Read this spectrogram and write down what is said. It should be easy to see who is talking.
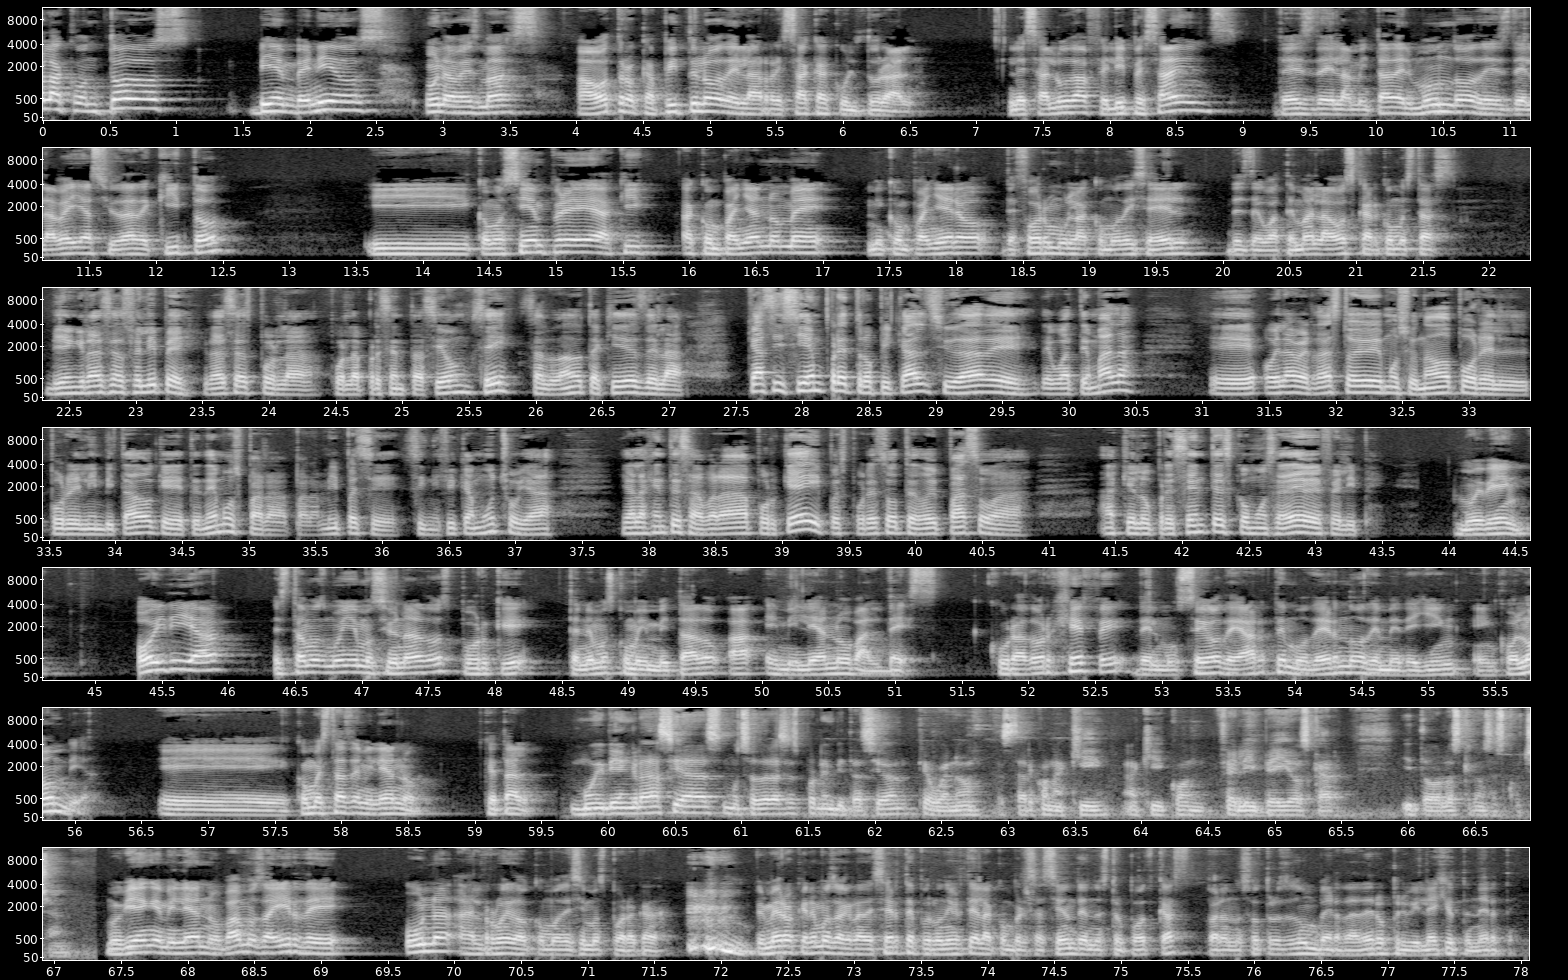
Speaker 1: Hola con todos, bienvenidos una vez más a otro capítulo de la Resaca Cultural. Les saluda Felipe Sáenz desde la mitad del mundo, desde la bella ciudad de Quito. Y como siempre, aquí acompañándome mi compañero de fórmula, como dice él, desde Guatemala. Oscar, ¿cómo estás?
Speaker 2: Bien, gracias Felipe, gracias por la, por la presentación. Sí, saludándote aquí desde la casi siempre tropical ciudad de, Guatemala. Eh, hoy la verdad estoy emocionado por el, por el invitado que tenemos. Para, para mí pues significa mucho. Ya, ya la gente sabrá por qué y pues por eso te doy paso a, a que lo presentes como se debe, Felipe.
Speaker 1: Muy bien. Hoy día estamos muy emocionados porque tenemos como invitado a Emiliano Valdés, curador jefe del Museo de Arte Moderno de Medellín en Colombia. Eh, ¿Cómo estás, Emiliano? ¿Qué tal?
Speaker 3: Muy bien, gracias. Muchas gracias por la invitación. Qué bueno estar con aquí, aquí con Felipe y Oscar y todos los que nos escuchan.
Speaker 1: Muy bien, Emiliano. Vamos a ir de una al ruedo, como decimos por acá. Primero queremos agradecerte por unirte a la conversación de nuestro podcast. Para nosotros es un verdadero privilegio tenerte.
